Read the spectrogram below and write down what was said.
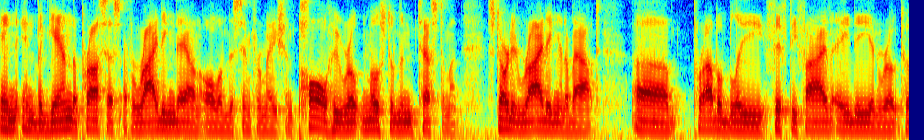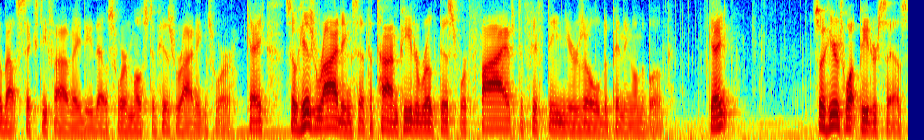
and, and began the process of writing down all of this information. Paul, who wrote most of the New Testament, started writing in about uh, probably 55 AD and wrote to about 65 AD. That was where most of his writings were. Okay, so his writings at the time Peter wrote this were 5 to 15 years old, depending on the book. Okay, so here's what Peter says.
